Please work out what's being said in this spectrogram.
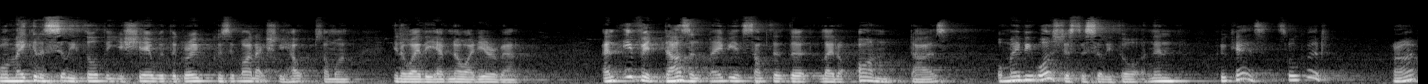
or make it a silly thought that you share with the group because it might actually help someone in a way that you have no idea about. And if it doesn't, maybe it's something that later on does, or maybe it was just a silly thought, and then who cares? It's all good. All right?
